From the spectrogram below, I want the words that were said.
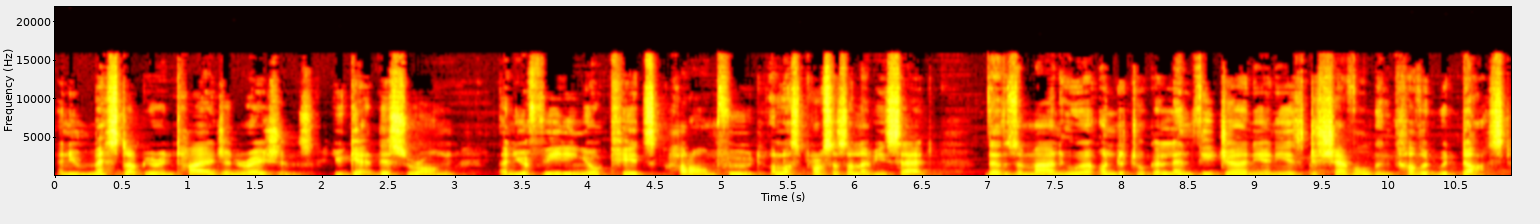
and you messed up your entire generations. You get this wrong and you're feeding your kids haram food. Allah's Prophet he said, there is a man who undertook a lengthy journey and he is disheveled and covered with dust.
